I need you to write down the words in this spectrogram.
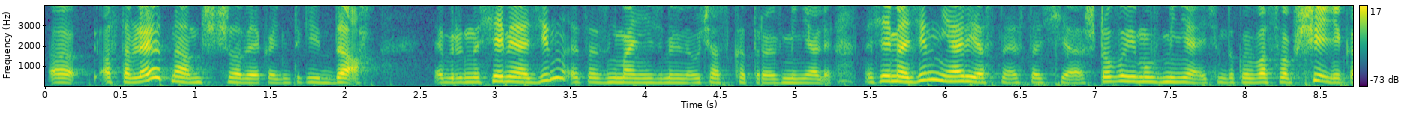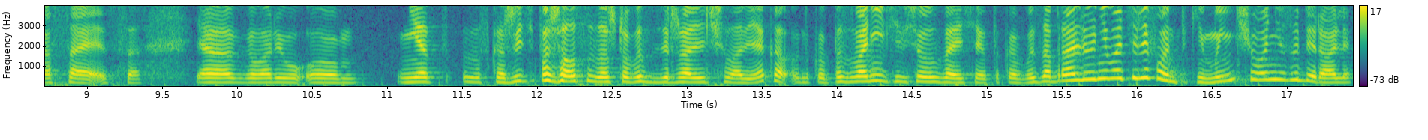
«А оставляют на ночь человека? Они такие, да. Я говорю, на 7.1, это занимание земельного участка, которое вменяли, на 7.1 не арестная статья, что вы ему вменяете? Он такой, вас вообще не касается. Я говорю, «Эм, нет, скажите, пожалуйста, за что вы задержали человека. Он такой, позвоните, все узнаете. Я такой, вы забрали у него телефон? Такие, мы ничего не забирали.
